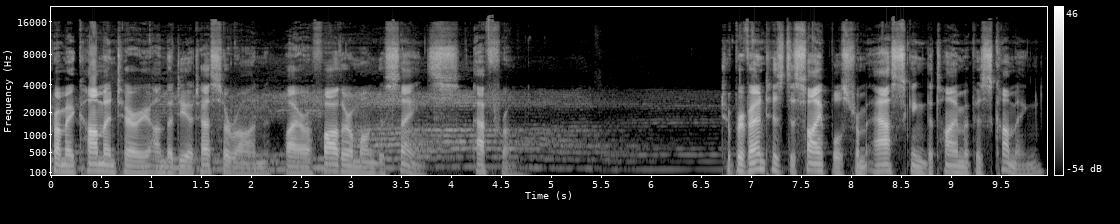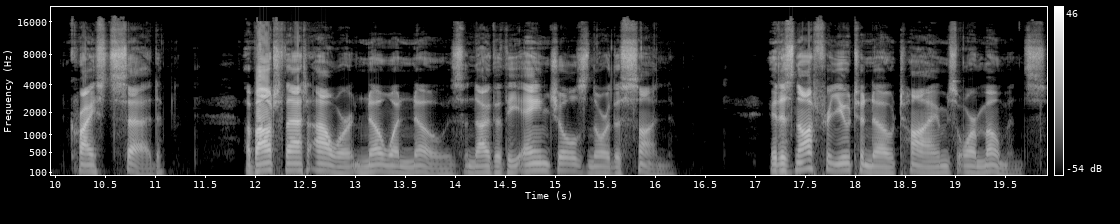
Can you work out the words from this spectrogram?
From a commentary on the Diatessaron by our Father among the Saints, Ephrem. To prevent his disciples from asking the time of his coming, Christ said, About that hour no one knows, neither the angels nor the Son. It is not for you to know times or moments.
